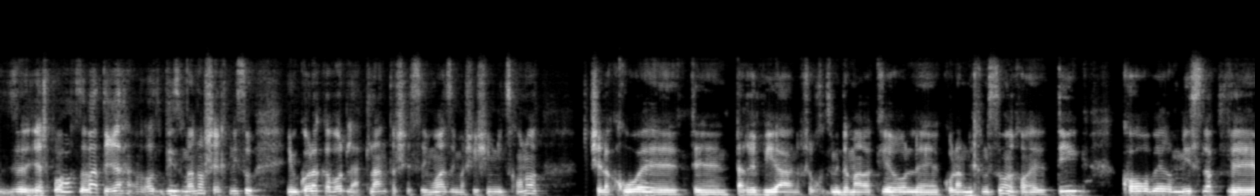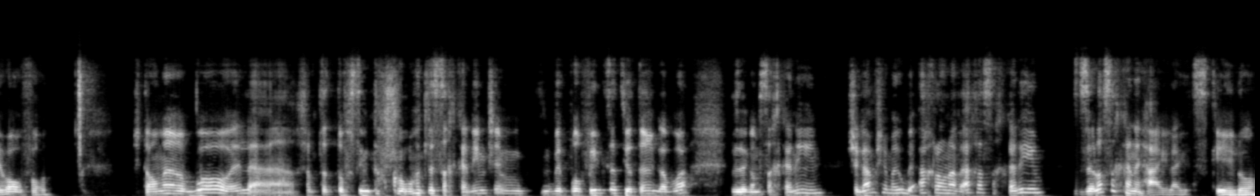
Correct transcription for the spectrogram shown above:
זה, יש פה אכזבה, תראה, עוד בזמנו שהכניסו, עם כל הכבוד לאטלנטה, שסיימו אז עם ה-60 ניצחונות, שלקחו אה, את, את הרביעייה, אני חושב חוץ מדמארה קרול, אה, כולם נכנסו, נכון? טיג, קורבר, מילסאפ והורפורד. שאתה אומר, בוא, אלה, עכשיו אתה תופסים את המקומות לשחקנים שהם בפרופיל קצת יותר גבוה, וזה גם שחקנים, שגם שהם היו באחלה עונה ואחלה שחקנים, זה לא שחקני highlights, כאילו,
